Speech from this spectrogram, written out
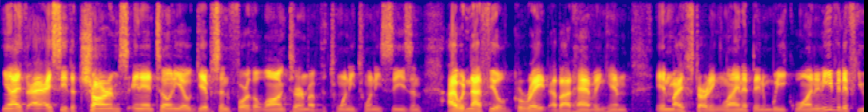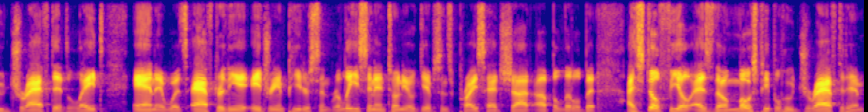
you know, I, I see the charms in Antonio Gibson for the long term of the 2020 season. I would not feel great about having him in my starting lineup in week one. And even if you drafted late and it was after the Adrian Peterson release and Antonio Gibson's price had shot up a little bit, I still feel as though most people who drafted him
